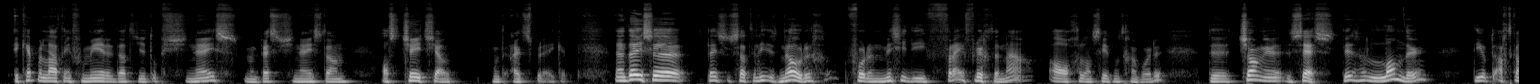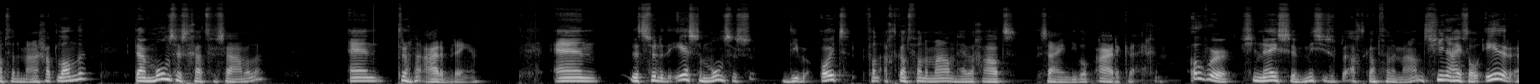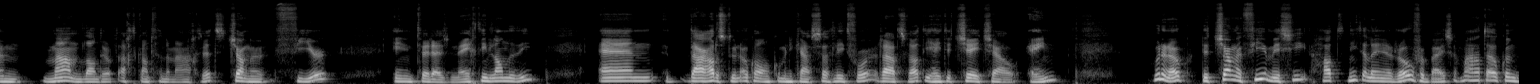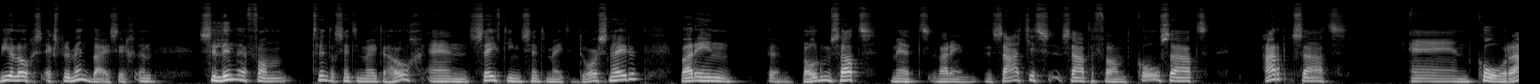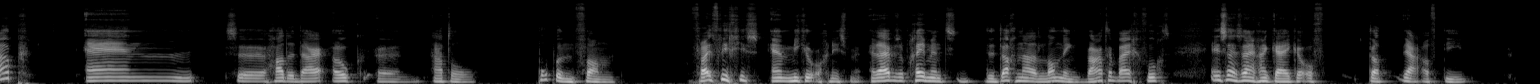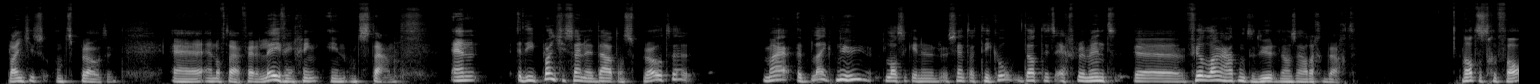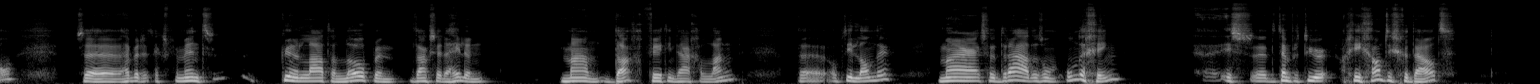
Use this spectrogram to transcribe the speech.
ik heb me laten informeren dat je het op Chinees, mijn beste Chinees dan, als Che moet uitspreken. En deze, deze satelliet is nodig voor een missie die vrij vlug daarna al gelanceerd moet gaan worden. De Chang'e 6. Dit is een lander die op de achterkant van de maan gaat landen, daar monsters gaat verzamelen en terug naar aarde brengen. En dat zullen de eerste monsters die we ooit van de achterkant van de maan hebben gehad zijn, die we op aarde krijgen. Over Chinese missies op de achterkant van de maan. China heeft al eerder een maanlander op de achterkant van de maan gezet, Chang'e 4. In 2019 landde die. En daar hadden ze toen ook al een communicatiesatelliet voor, raad eens wat, die heette Che 1. Hoe dan ook, de Chang'e 4-missie had niet alleen een rover bij zich, maar had ook een biologisch experiment bij zich. Een cilinder van 20 centimeter hoog en 17 centimeter doorsnede, waarin een bodem zat, met, waarin zaadjes zaten van koolzaad, aardappelzaad en koolraap. En ze hadden daar ook een aantal poppen van fruitvliegjes en micro-organismen. En daar hebben ze op een gegeven moment de dag na de landing water bijgevoegd. En zij zijn gaan kijken of, dat, ja, of die plantjes ontsproten. Uh, en of daar verder leven in ging in ontstaan. En die plantjes zijn inderdaad ontsproten. Maar het blijkt nu, las ik in een recent artikel, dat dit experiment uh, veel langer had moeten duren dan ze hadden gedacht. Wat is het geval? Ze hebben het experiment kunnen laten lopen dankzij de hele maandag, 14 dagen lang, uh, op die lander. Maar zodra de zon onderging, is de temperatuur gigantisch gedaald.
